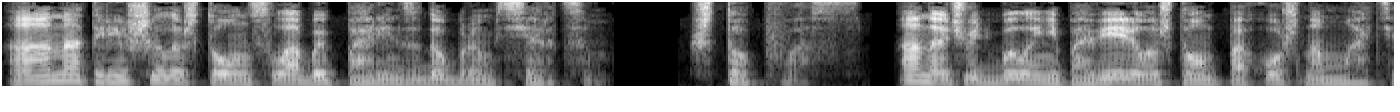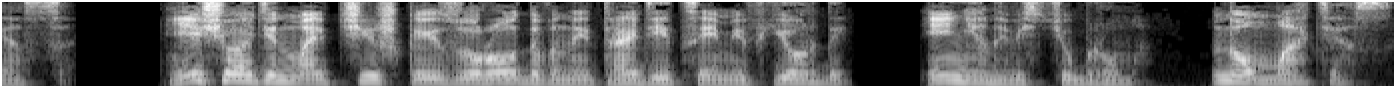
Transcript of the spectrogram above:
А она-то решила, что он слабый парень с добрым сердцем. Чтоб вас. Она чуть было не поверила, что он похож на Матиаса. Еще один мальчишка, изуродованный традициями Фьорды и ненавистью Брума. Но Матиас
